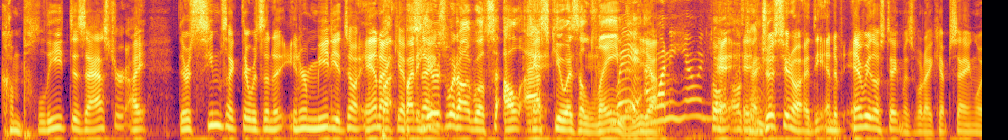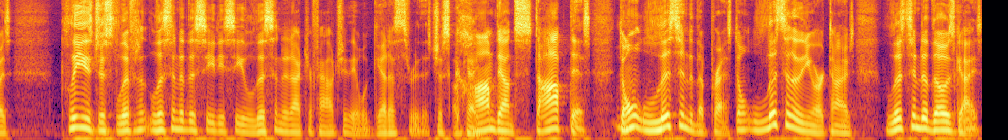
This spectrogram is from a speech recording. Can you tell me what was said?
complete disaster? I There seems like there was an intermediate zone. And I But, kept but saying, here's what I will. say. I'll ask you as a layman. Wait, yeah. I want to hear what you. and, okay. and just you know, at the end of every of those statements, what I kept saying was, please just listen, listen to the CDC, listen to Dr. Fauci. They will get us through this. Just calm down. Stop this. Don't listen to the press. Don't listen to the New York Times. Listen to those guys.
